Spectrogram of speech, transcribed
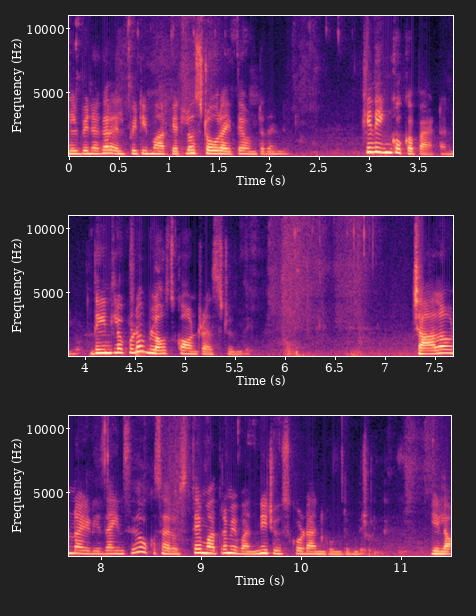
ఎల్బీ నగర్ ఎల్పిటి మార్కెట్లో స్టోర్ అయితే ఉంటుందండి. ఇది ఇంకొక ప్యాటర్న్లో దీంట్లో కూడా బ్లౌజ్ కాంట్రాస్ట్ ఉంది. చాలా ఉన్నాయి డిజైన్స్. ఒకసారి వస్తే మాత్రం ఇవన్నీ చూసుకోవడానికి ఉంటుంది. ఇలా.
